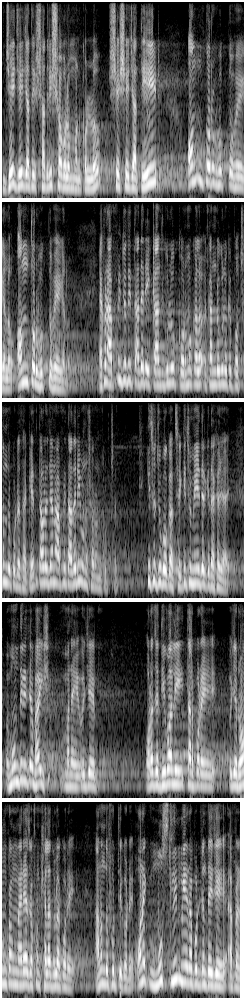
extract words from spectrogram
যে যে জাতির সাদৃশ্য অবলম্বন করল, সে সেই জাতির অন্তর্ভুক্ত হয়ে গেল, অন্তর্ভুক্ত হয়ে গেল। এখন আপনি যদি তাদের এই কাজগুলো কর্মকাণ্ডগুলোকে পছন্দ করে থাকেন, তাহলে যেন আপনি তাদেরই অনুসরণ করছেন। কিছু যুবক আছে, কিছু মেয়েদেরকে দেখা যায়। ওই মন্দিরে যে ভাই মানে ওই যে, ওরা যে দিওয়ালি, তারপরে ওই যে রং টং মারিয়া যখন খেলাধুলা করে, আনন্দ ফুর্তি করে, অনেক মুসলিম মেয়েরা পর্যন্ত এই যে আপনার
